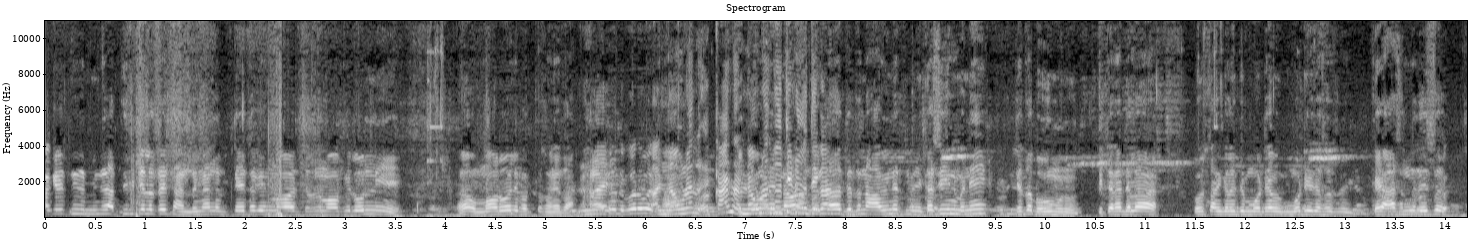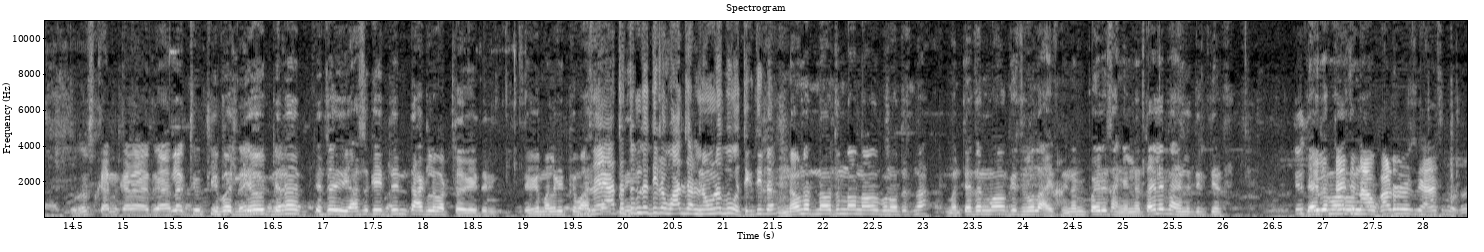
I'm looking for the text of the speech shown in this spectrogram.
मी रात्री केलं तरी सांगतो मी त्याचा काही मावा रोल नाही हो मावा रोल आहे फक्त सोन्याचा. नवनाथ काय? नवनाथ का? त्याचं नाव येईनच म्हणे. कसं येईन म्हणे? त्याचा भाऊ म्हणून. की त्यानं त्याला प्रोत्साहन केलं ते मोठ्या मोठी जसं काही असं ना त्याचं ते बघ, ते- त्यानं त्याचं असं काही त्यांनी टाकलं वाटतं काहीतरी. ते काही मला इतकं नाही आता. तुमचं तिथं वाद झाला. नवनाथ भाऊ होते का तिथं? नवनाथ नावाचं नाव नाव बनवतच ना. मग त्याचं नाव काही रोल आहे मी पहिले सांगेल ना. त्याला सांगितलं तरी तेच. त्याचं नाव- त्याचं नाव काढूनच घ्या असं म्हणतो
